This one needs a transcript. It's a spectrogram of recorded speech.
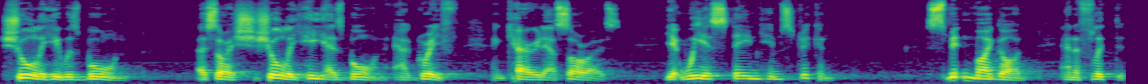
Surely he was born, uh, sorry, surely he has borne our grief and carried our sorrows. Yet we esteemed him stricken, smitten by God, and afflicted.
